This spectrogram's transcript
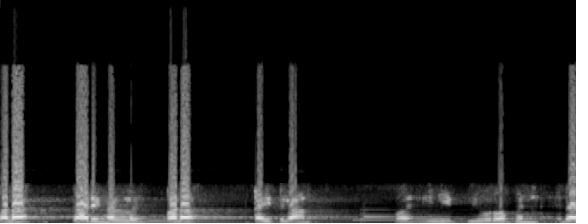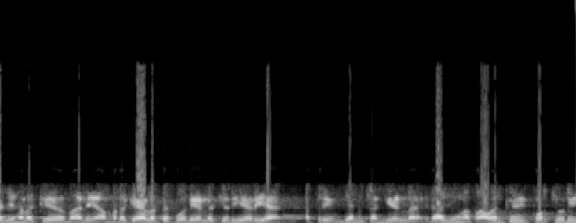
പല കാര്യങ്ങളിൽ പല ടൈപ്പിലാണ് അപ്പൊ ഈ യൂറോപ്യൻ രാജ്യങ്ങളൊക്കെ എന്നാൽ നമ്മുടെ കേരളത്തെ പോലെയുള്ള ചെറിയ ചെറിയ അത്രയും ജനസംഖ്യയുള്ള രാജ്യങ്ങൾ. അപ്പൊ അവർക്ക് കുറച്ചുകൂടി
